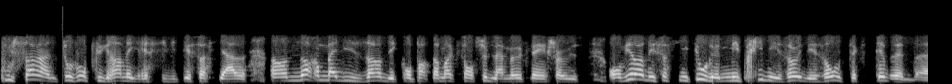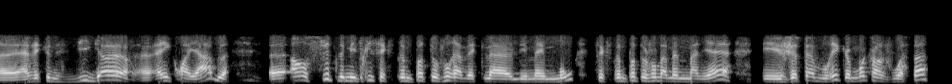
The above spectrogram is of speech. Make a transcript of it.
poussant à une toujours plus grande agressivité sociale, en normalisant des comportements qui sont ceux de la meute lyncheuse. On vit dans des sociétés où le mépris des uns et des autres s'exprime euh, avec une vigueur euh, incroyable, euh, ensuite, le mépris s'exprime pas toujours avec les mêmes mots, s'exprime pas toujours de la même manière. Et je t'avouerai que moi, quand je vois ça,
